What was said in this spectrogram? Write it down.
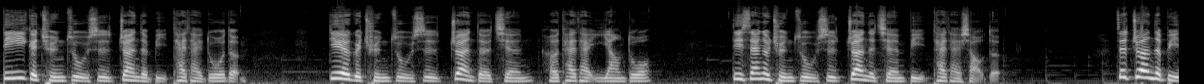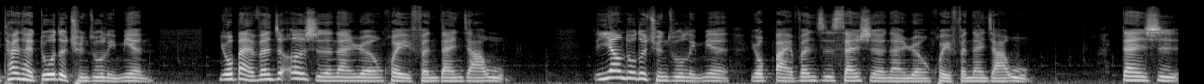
第一个群组是赚的比太太多的，第二个群组是赚的钱和太太一样多，第三个群组是赚的钱比太太少的。在赚的比太太多的群组里面，有百分之二十的男人会分担家务；一样多的群组里面有百分之三十的男人会分担家务。但是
